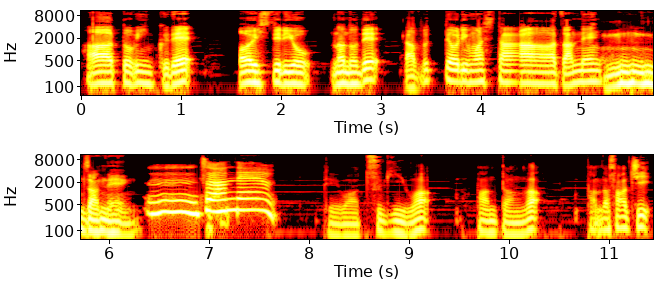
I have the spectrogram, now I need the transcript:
ハートウィンクで、愛してるよ、なので、ダブっておりました。残念う。ーん、残念。うーん、残念。では、次は、パンタンが、パンダサーチ。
